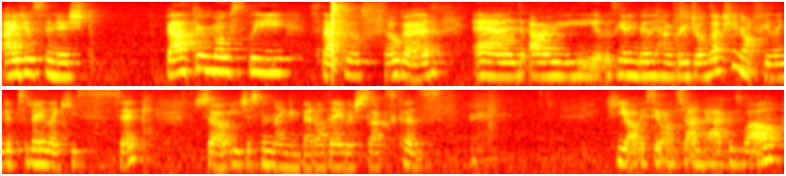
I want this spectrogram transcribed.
I just finished bathroom mostly, so that feels so good. And I was getting really hungry. Joel's actually not feeling good today, like he's sick. So he's just been laying in bed all day, which sucks because he obviously wants to unpack as well.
